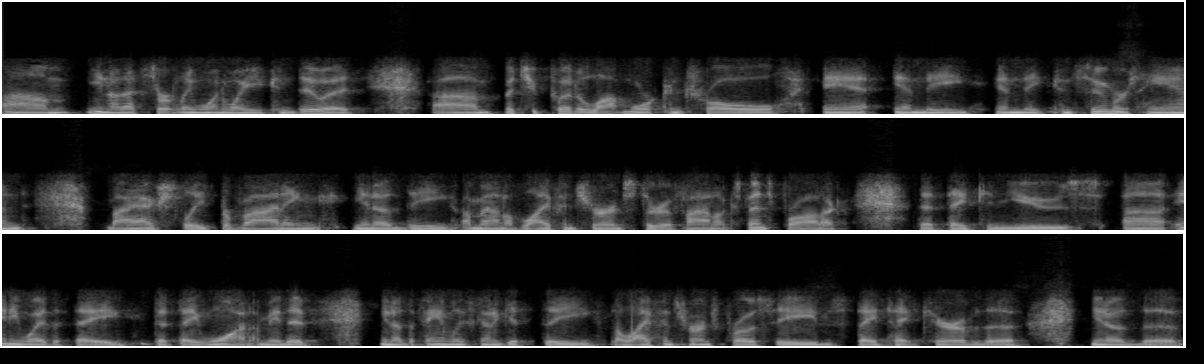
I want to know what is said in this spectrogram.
um, you know, that's certainly one way you can do it. Um, but you put a lot more control in, the in the consumer's hand by actually providing, you know, the amount of life insurance through a final expense product that they can use uh, any way that they that they want. I mean, it, you know, the family's going to get the the life insurance proceeds. They take care of the, you know, the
